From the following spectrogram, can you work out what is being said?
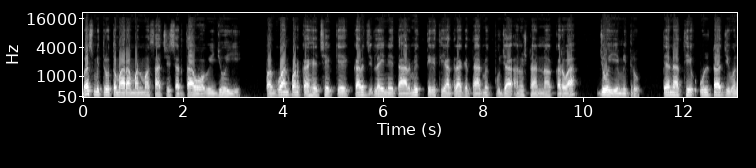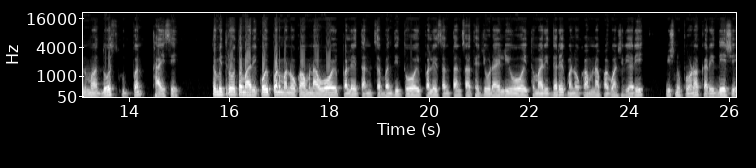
બસ મિત્રો, તમારા મનમાં સાચી શ્રદ્ધા હોવી જોઈએ. ભગવાન પણ કહે છે કે કર્જ લઈને ધાર્મિક તીર્થયાત્રા કે ધાર્મિક પૂજા અનુષ્ઠાન ન કરવા જોઈએ મિત્રો. તેનાથી ઉલટા જીવનમાં દોષ ઉત્પન્ન થાય છે. તો મિત્રો, તમારી કોઈ પણ મનોકામના હોય, ભલે ધન સંબંધિત હોય, ભલે સંતાન સાથે જોડાયેલી હોય, તમારી દરેક મનોકામના ભગવાન શ્રી હરિ વિષ્ણુ પૂર્ણ કરી દેશે.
